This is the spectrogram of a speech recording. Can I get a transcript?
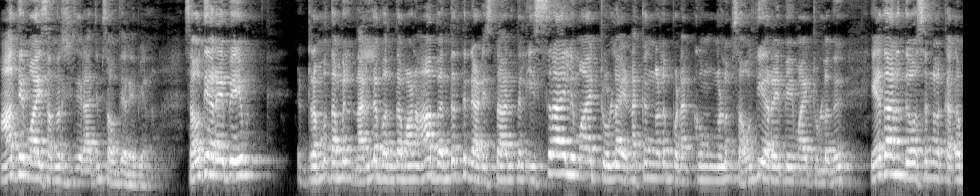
ആദ്യമായി സന്ദർശിച്ച രാജ്യം സൗദി അറേബ്യയാണ്. സൗദി അറേബ്യയും ട്രംപും തമ്മിൽ നല്ല ബന്ധമാണ്. ആ ബന്ധത്തിന്റെ അടിസ്ഥാനത്തിൽ ഇസ്രായേലുമായിട്ടുള്ള ഇണക്കങ്ങളും പിണക്കങ്ങളും സൗദി അറേബ്യയുമായിട്ടുള്ളത് ഏതാനും ദിവസങ്ങൾക്കകം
